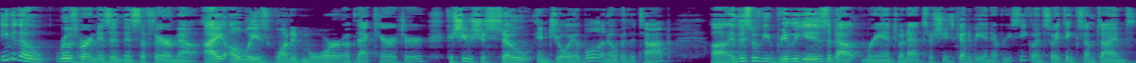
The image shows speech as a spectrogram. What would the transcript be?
even though Rose Byrne is in this a fair amount, I always wanted more of that character because she was just so enjoyable and over the top. Uh, and this movie really is about Marie Antoinette, so she's going to be in every sequence. So I think sometimes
